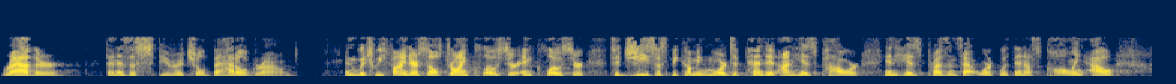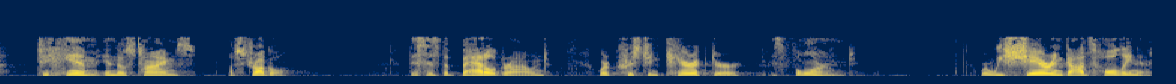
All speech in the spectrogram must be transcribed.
rather than as a spiritual battleground in which we find ourselves drawing closer and closer to Jesus, becoming more dependent on His power and His presence at work within us, calling out to Him in those times of struggle. This is the battleground where Christian character is formed, where we share in God's holiness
